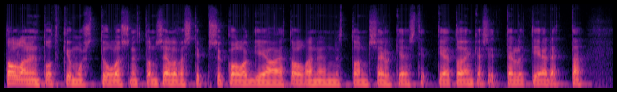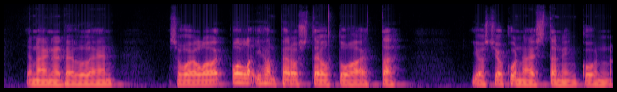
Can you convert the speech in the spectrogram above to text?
tollainen tutkimustulos nyt on selvästi psykologiaa ja tollainen nyt on selkeästi tietojen käsittelytiedettä ja näin edelleen. Se voi olla, olla ihan perusteltua, että jos joku näistä niin kuin,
